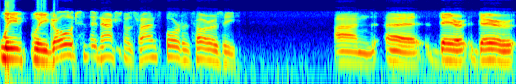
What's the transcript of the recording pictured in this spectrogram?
we we go to the National Transport Authority, and uh, they're they're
